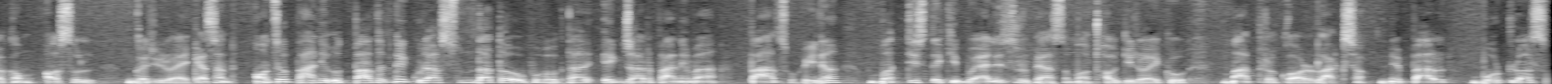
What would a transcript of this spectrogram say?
रकम असुल गरिरहेका छन्। अझ पानी उत्पादनकै कुरा सुन्दा त उपभोक्ता एक जार पानीमा पाँच होइन बत्तिसदेखि बयालिस रुपियाँसम्म ठगिरहेको मात्र कर लाग्छ। नेपाल बोटलर्स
